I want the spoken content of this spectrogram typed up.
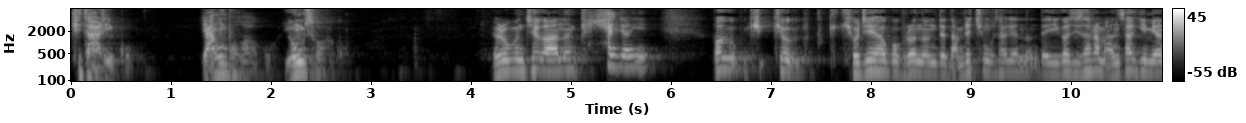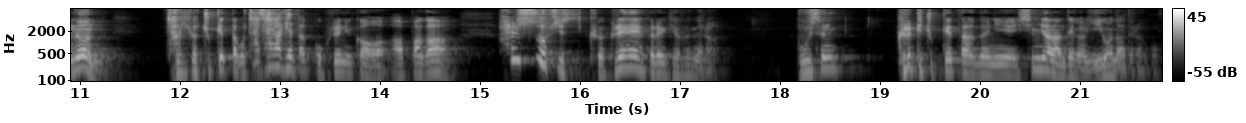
기다리고 양보하고 용서하고 여러분 제가 아는 굉장히 막 겨, 교제하고 그러는데 남자친구 사귀었는데 이거 이 사람 안 사귀면은 자기가 죽겠다고 자살하겠다고 그러니까 어, 아빠가 할 수 없이 그, 그래 그래 결혼해라. 무슨 그렇게 죽겠다더니 10년 안 돼가 이혼하더라고.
